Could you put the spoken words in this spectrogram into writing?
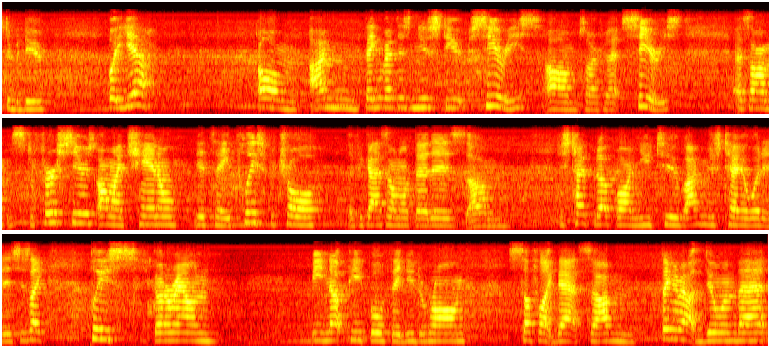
stupid deer. But yeah, um, I'm thinking about this new series. Um, sorry for that series. It's on. It's the first series on my channel. It's a police patrol. If you guys don't know what that is, um, just type it up on YouTube. I can just tell you what it is. It's like police going around beating up people if they do the wrong stuff like that. So I'm thinking about doing that.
